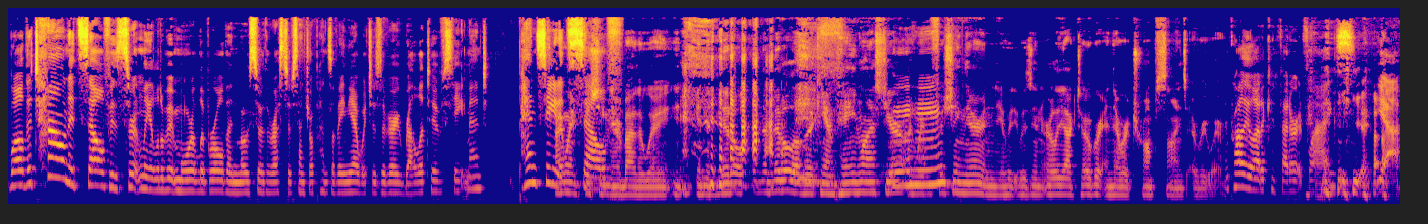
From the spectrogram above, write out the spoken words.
Well, the town itself is certainly a little bit more liberal than most of the rest of central Pennsylvania, which is a very relative statement. Penn State I went itself, fishing there, by the way, in, in, the middle in the middle of the campaign last year. Mm-hmm. I went mm-hmm. fishing there, and it, it, was in early October, and there were Trump signs everywhere, and probably a lot of Confederate flags. yeah, yeah.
